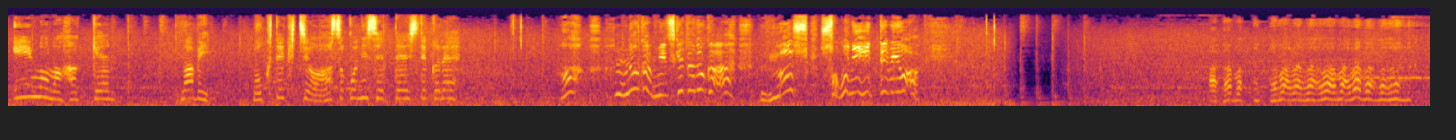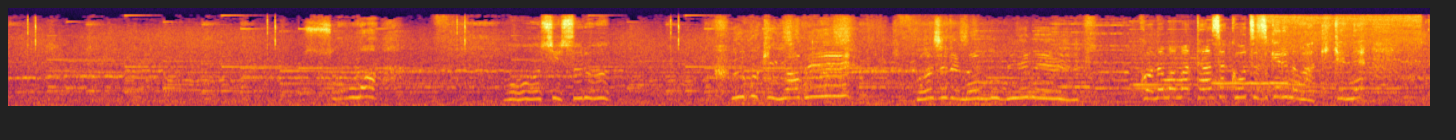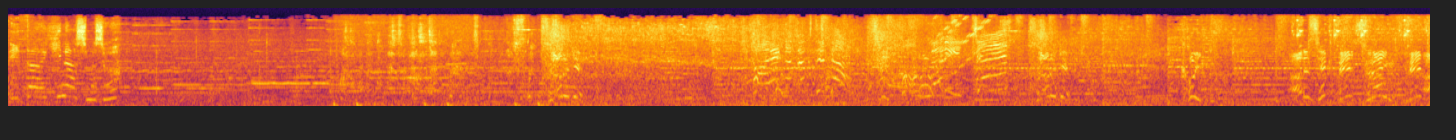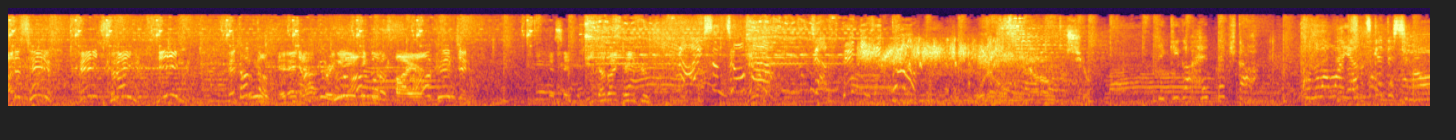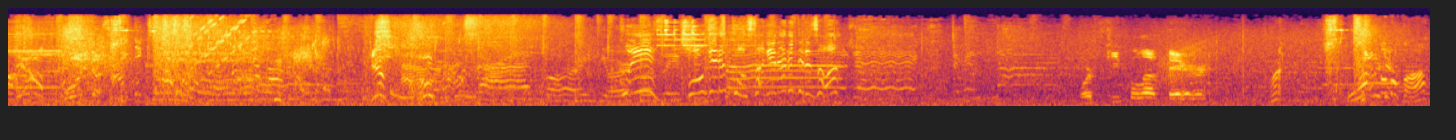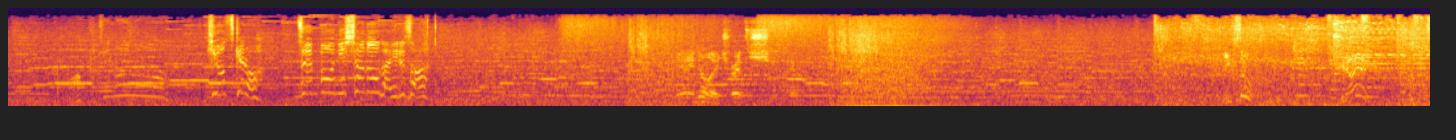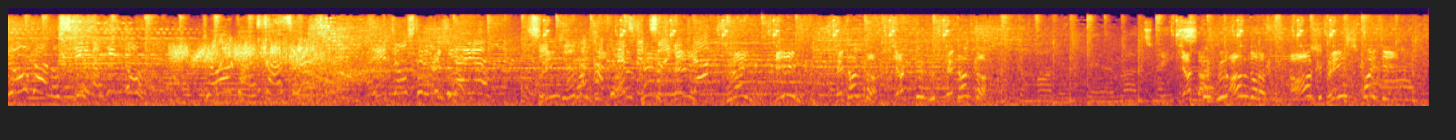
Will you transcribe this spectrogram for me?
いいもの発見。ナビ目的地をあそこに設定してくれ。あなんか見つけたのか。よしそこに行ってみようんな奉仕する吹雪やべえマジで何も見えねえこのまま探索を続けるのは危険ね一旦避難しましょうルセフェスライムフェアルセールフェリスライムリリムセタンダジャックフルアンドラスアークエンジェルいただいていくナイスジョーカー弱点ヒット俺も見習うとしよう敵が減ってきたこのままやっつけてしまおう終わりだやっおうクイーン防御力を下げられてるぞ More people out there. 終わったのかけないな気をつけろ前方にシャドウがいるぞ Yeah, I know. I tried to shoot him. 行くぞ食らえジョーカーのスキルがヒットジョーカーさす炎上してる敵がいる真空が炸裂で追撃だスライムリリムセタンダジャックフセタンダ Speak ジャック.フアンドラスアークプリンシパリティ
